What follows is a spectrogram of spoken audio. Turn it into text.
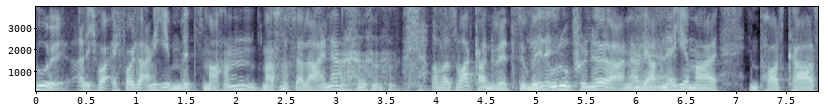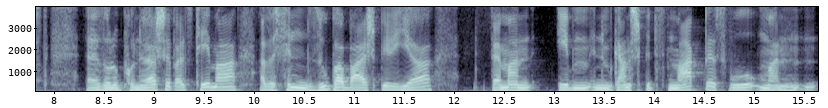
Cool. Also ich, ich wollte eigentlich eben einen Witz machen, machst es alleine, aber es war kein Witz. Du bist Nee. Solopreneur. Ne? Wir Ja, hatten ja hier mal im Podcast äh, Solopreneurship als Thema. Also ich finde ein super Beispiel hier, wenn man eben in einem ganz spitzen Markt ist, wo man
